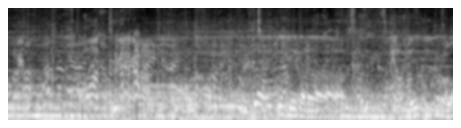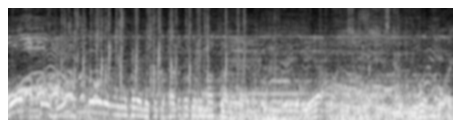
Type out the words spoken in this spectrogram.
さあ1分経過だ平均からおーっと平均からのねそれでちょっと始めてみましたねい。やすごい。すごい。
